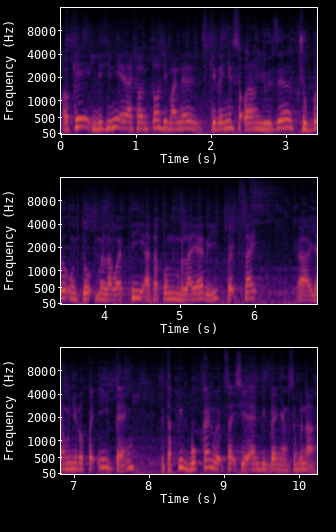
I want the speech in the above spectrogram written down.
Okey, di sini adalah contoh di mana sekiranya seorang user cuba untuk melawati ataupun melayari website uh, yang menyerupai bank tetapi bukan website CIMB Bank yang sebenar.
